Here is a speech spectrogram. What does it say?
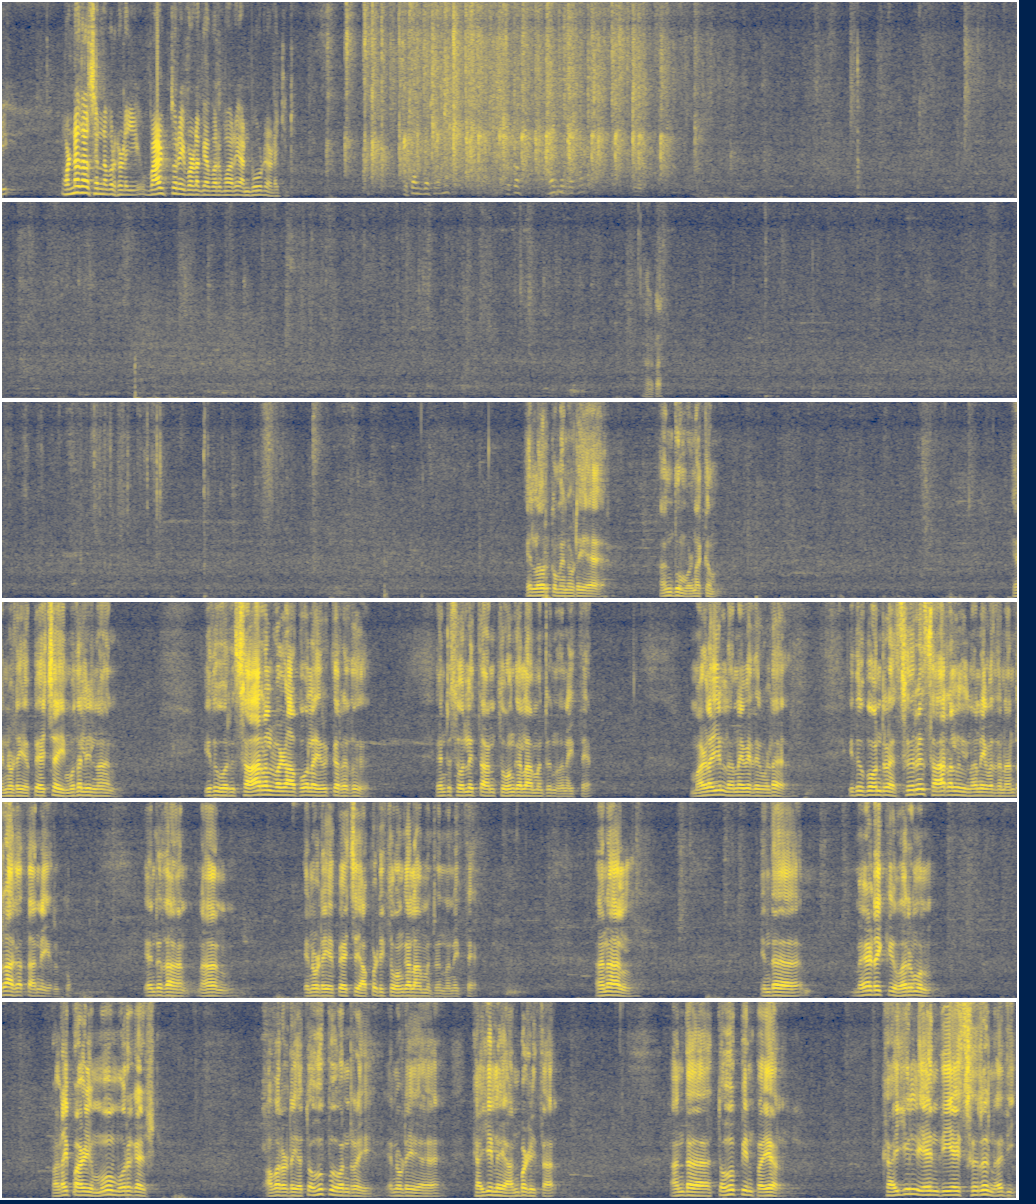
வண்ணதாசன் அவர்களை வாழ்த்துறை வழங்க வருமாறு அன்போடு அழைக்கின்றேன். எல்லோருக்கும் என்னுடைய அன்பும் வணக்கம். என்னுடைய பேச்சை முதலில் நான் இது ஒரு சாரல் விழா போல இருக்கிறது என்று சொல்லித்தான் துவங்கலாம் என்று நினைத்தேன். மழையில் நனைவதை விட இது போன்ற சிறு சாரலில் நனைவது நன்றாகத்தானே இருக்கும் என்று தான் நான் என்னுடைய பேச்சை அப்படி துவங்கலாம் என்று நினைத்தேன். ஆனால் இந்த மேடைக்கு வருமுன் படைப்பாளி மு. முருகேஷ் அவருடைய தொகுப்பு ஒன்றை என்னுடைய கையிலே அன்பளித்தார். அந்த தொகுப்பின் பெயர் கையில் ஏந்திய சிறு நதி.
